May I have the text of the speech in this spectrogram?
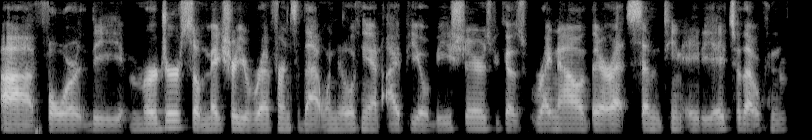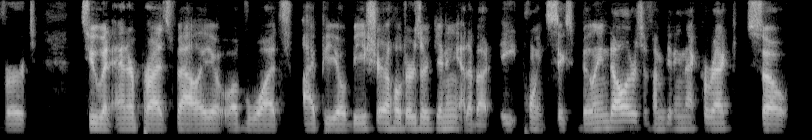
uh, for the merger. So make sure you reference that when you're looking at IPOB shares because right now they're at 1788, so that will convert to an enterprise value of what IPOB shareholders are getting at about 8.6 billion dollars, if I'm getting that correct. So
